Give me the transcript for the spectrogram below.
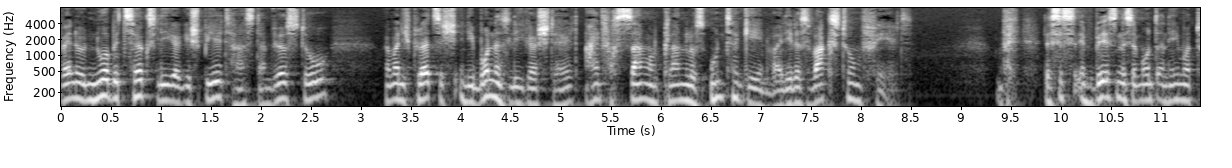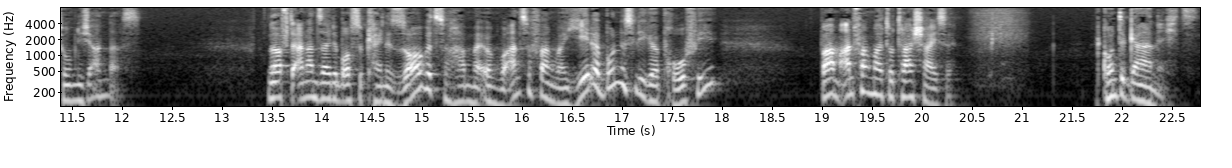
Wenn du nur Bezirksliga gespielt hast, dann wirst du, wenn man dich plötzlich in die Bundesliga stellt, einfach sang- und klanglos untergehen, weil dir das Wachstum fehlt. Das ist im Business, im Unternehmertum nicht anders. Nur auf der anderen Seite brauchst du keine Sorge zu haben, mal irgendwo anzufangen, weil jeder Bundesliga-Profi war am Anfang mal total scheiße. Er konnte gar nichts.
